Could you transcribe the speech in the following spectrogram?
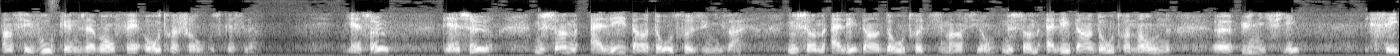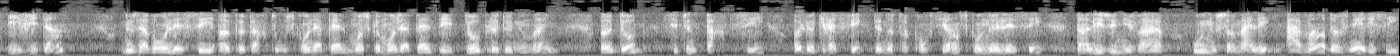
pensez-vous que nous avons fait autre chose que cela? Bien sûr, bien sûr. Nous sommes allés dans d'autres univers. Nous sommes allés dans d'autres dimensions. Nous sommes allés dans d'autres mondes euh, unifiés. C'est évident. Nous avons laissé un peu partout ce qu'on appelle, moi, ce que moi j'appelle des doubles de nous-mêmes. Un double, c'est une partie holographique de notre conscience qu'on a laissée dans les univers où nous sommes allés avant de venir ici.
